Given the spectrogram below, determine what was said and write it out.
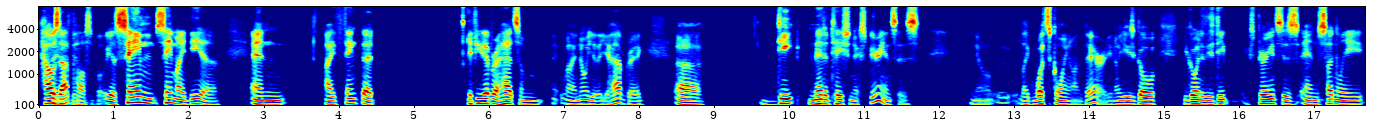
how's Same that thing. possible yeah same same idea and i think that if you've ever had some well i know you that you have greg uh deep meditation experiences you know like what's going on there you know you go you go into these deep experiences and suddenly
